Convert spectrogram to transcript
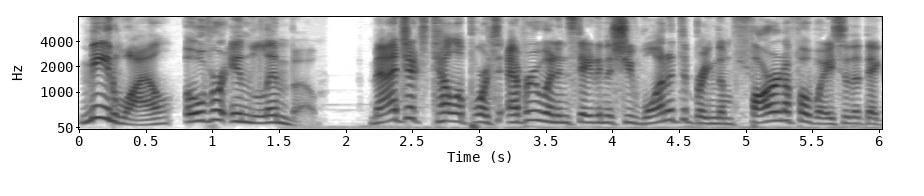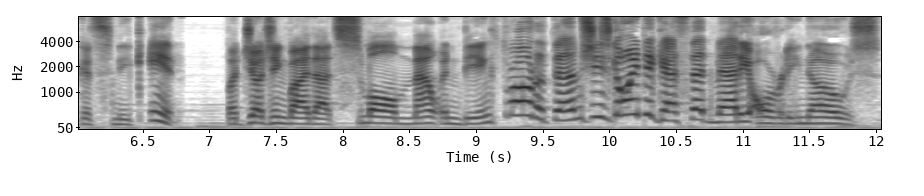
Meanwhile, over in Limbo, Magik teleports everyone in, stating that she wanted to bring them far enough away so that they could sneak in. But judging by that small mountain being thrown at them, she's going to guess that Maddie already knows.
